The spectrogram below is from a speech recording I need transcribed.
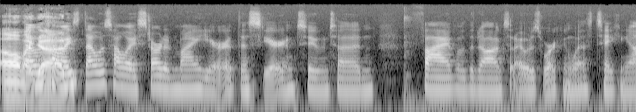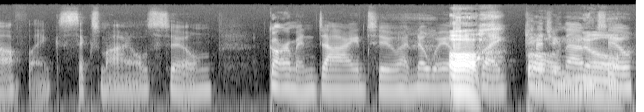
Oh my that was how I, god. that was how I started my year this year too to five of the dogs that I was working with taking off like six miles to. Garmin died too. Had no way of Oh, like catching oh, them no. too.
